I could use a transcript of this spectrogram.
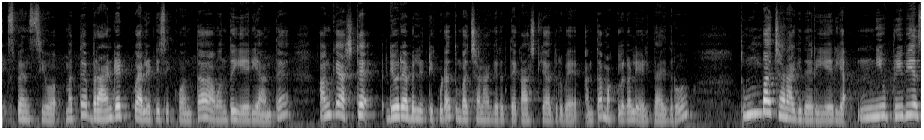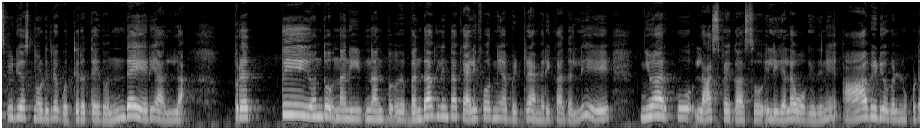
ಎಕ್ಸ್ಪೆನ್ಸಿವ್ ಮತ್ತು ಬ್ರ್ಯಾಂಡೆಡ್ ಕ್ವಾಲಿಟಿ ಸಿಕ್ಕುವಂಥ ಒಂದು ಏರಿಯಾ ಅಂತೆ. ಹಂಗೆ ಅಷ್ಟೇ ಡ್ಯೂರೆಬಿಲಿಟಿ ಕೂಡ ತುಂಬ ಚೆನ್ನಾಗಿರುತ್ತೆ ಕಾಸ್ಟ್ಲಿ ಆದ್ರೂ ಅಂತ ಮಕ್ಳುಗಳು ಹೇಳ್ತಾಯಿದ್ರು ತುಂಬ ಚೆನ್ನಾಗಿದೆ ರೀ ಏರಿಯಾ. ನೀವು ಪ್ರೀವಿಯಸ್ ವೀಡಿಯೋಸ್ ನೋಡಿದರೆ ಗೊತ್ತಿರುತ್ತೆ ಇದು ಒಂದೇ ಏರಿಯಾ ಅಲ್ಲ. ಪ್ರತಿಯೊಂದು ನಾನು ಈ ನಾನು ಬಂದಾಗ್ಲಿಂತ ಕ್ಯಾಲಿಫೋರ್ನಿಯಾ ಬಿಟ್ಟರೆ ಅಮೆರಿಕಾದಲ್ಲಿ ನ್ಯೂಯಾರ್ಕು, ಲಾಸ್ ವೆಗಾಸು ಇಲ್ಲಿಗೆಲ್ಲ ಹೋಗಿದ್ದೀನಿ. ಆ ವಿಡಿಯೋಗಳನ್ನೂ ಕೂಡ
